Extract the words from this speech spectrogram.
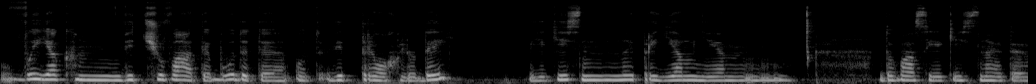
ви як відчувати будете от від трьох людей якісь неприємні до вас якісь, знаєте,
